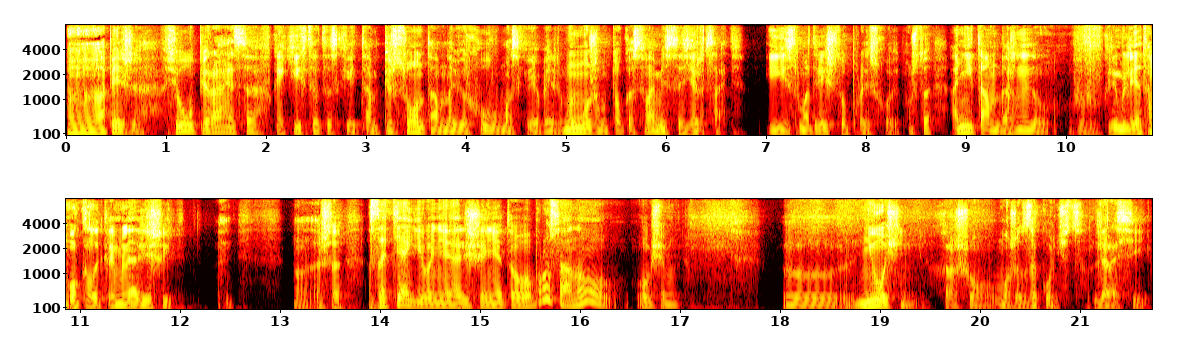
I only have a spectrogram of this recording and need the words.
Опять же, все упирается в каких-то, так сказать, там, персон там наверху в Москве. Опять же, мы можем только с вами созерцать и смотреть, что происходит. Потому что они там должны ну, в Кремле, там около Кремля решить. что затягивание решения этого вопроса, оно, в общем, э, не очень хорошо может закончиться для России.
